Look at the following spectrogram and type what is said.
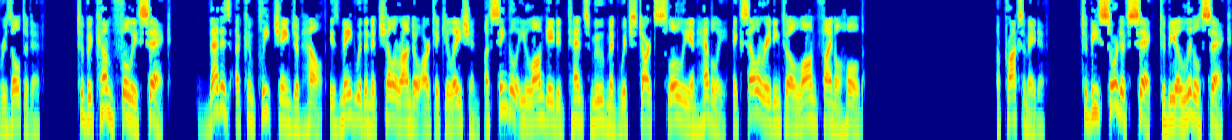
Resultative. To become fully sick that is, a complete change of health, is made with an accelerando articulation, a single elongated tense movement which starts slowly and heavily, accelerating to a long final hold. Approximative. To be sort of sick, to be a little sick,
